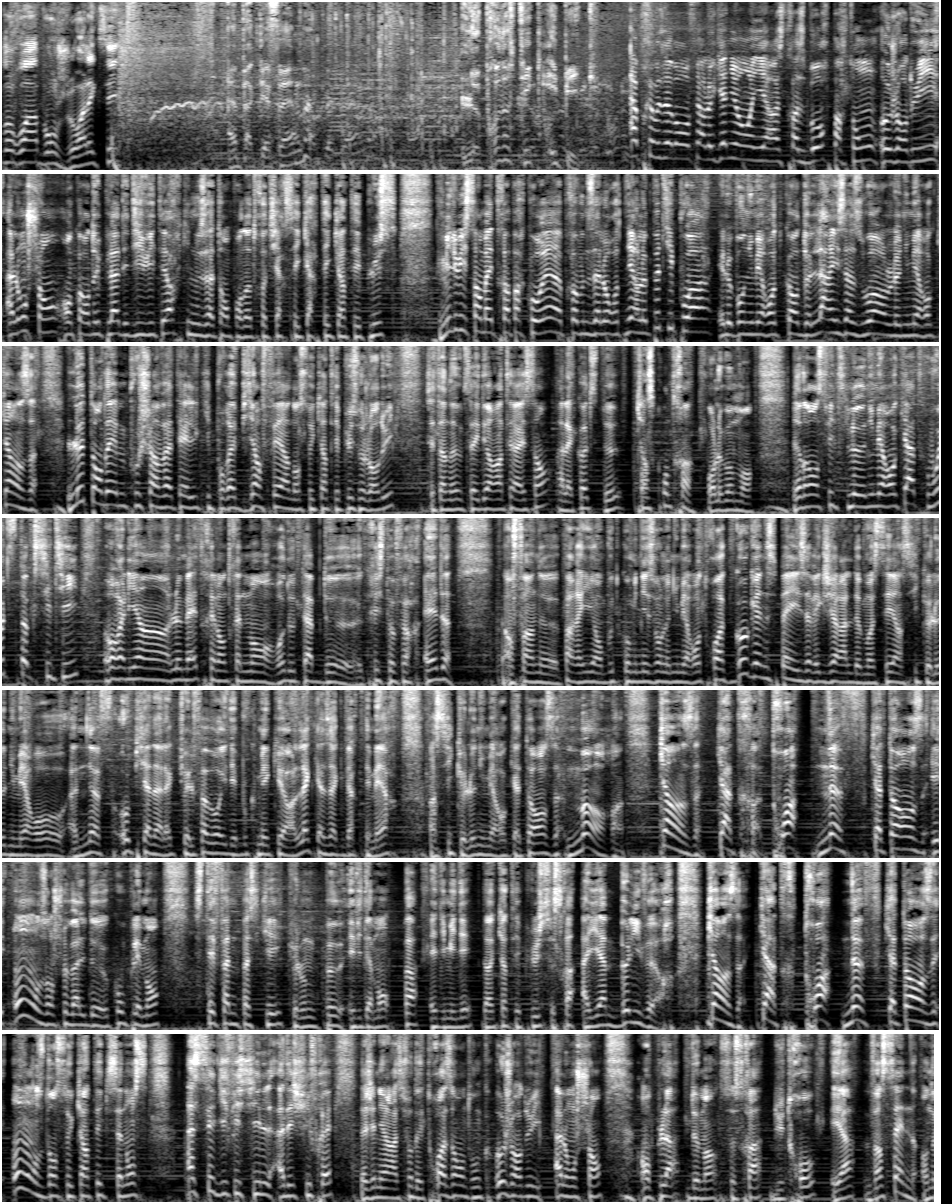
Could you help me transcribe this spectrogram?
de roi. Bonjour Alexis. Impact FM. Le pronostic épique. Après vous avoir offert le gagnant hier à Strasbourg, partons aujourd'hui à Longchamp, encore du plat des 18 heures qui nous attend pour notre tierce écarté quinté plus. 1800 mètres à parcourir. Après, nous allons retenir le petit poids et le bon numéro de corde de Larry's World, le numéro 15. Le tandem Pouchin Vatel qui pourrait bien faire dans ce quintet plus aujourd'hui. C'est un outsider intéressant à la cote de 15 contre 1 pour le moment. Viendra ensuite le numéro 4, Woodstock City. Aurélien Lemaître et l'entraînement redoutable de Christopher Head. Enfin, pareil en bout de combinaison, le numéro 3, Gogan Space avec Gérald Mossé ainsi que le numéro 9, Opiana, l'actuel favori des bookmakers, la Kazakh Vertemer, ainsi que le numéro 14, Mort. 15, 4, 3, 9, 14 et 11 en cheval de complément. Stéphane Pasquier, que l'on ne peut évidemment pas éliminer d'un quintet plus, ce sera I Am Believer. 15, 4, 3, 9, 14 et 11 dans ce quintet qui s'annonce assez difficile à déchiffrer. La génération des 3 ans donc aujourd'hui à Longchamp. En plat, demain ce sera du trot et à Vincennes en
